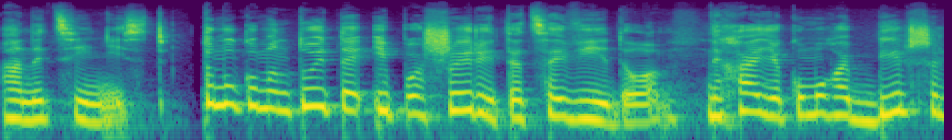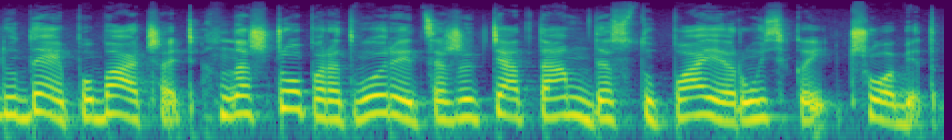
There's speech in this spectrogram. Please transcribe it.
а не цінність. Тому коментуйте і поширюйте це відео. Нехай якомога більше людей побачать, на що перетворюється життя там, де ступає руський чобіт.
